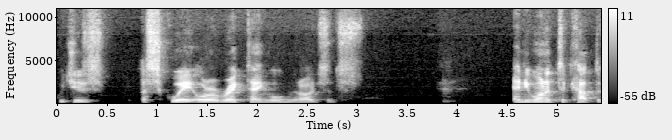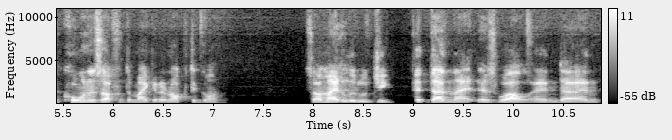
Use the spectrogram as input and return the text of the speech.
which is a square or a rectangle, you know, it's, it's and he wanted to cut the corners off it to make it an octagon. So I made a little jig that done that as well, and uh, and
